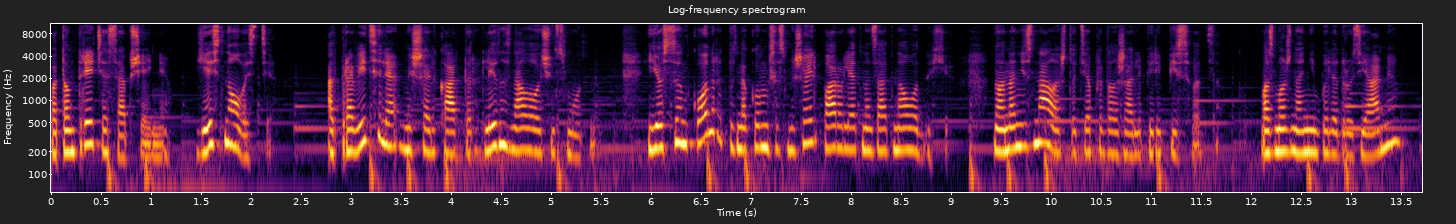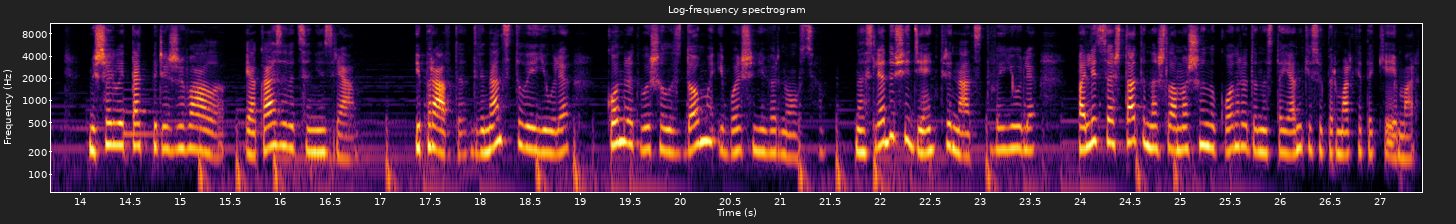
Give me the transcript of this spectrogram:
Потом третье сообщение. Есть новости. Отправителя, Мишель Картер, Лин знала очень смутно. Ее сын Конрад познакомился с Мишель пару лет назад на отдыхе, но она не знала, что те продолжали переписываться. Возможно, они были друзьями. Мишель ведь так переживала, и оказывается, не зря. И правда, 12 июля Конрад вышел из дома и больше не вернулся. На следующий день, 13 июля, полиция штата нашла машину Конрада на стоянке супермаркета Кеймарт.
